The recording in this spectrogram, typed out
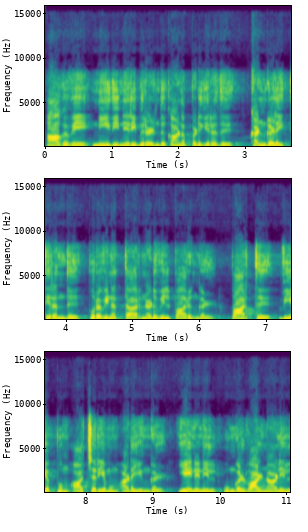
ஆகவே நீதி நெறிபிறழ்ந்து காணப்படுகிறது. கண்களை திறந்து புறவினத்தார் நடுவில் பாருங்கள். பார்த்து வியப்பும் ஆச்சரியமும் அடையுங்கள். ஏனெனில் உங்கள் வாழ்நாளில்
